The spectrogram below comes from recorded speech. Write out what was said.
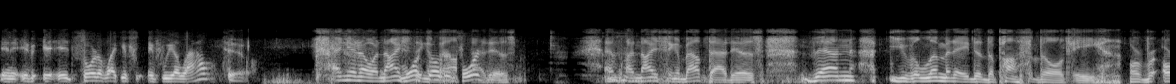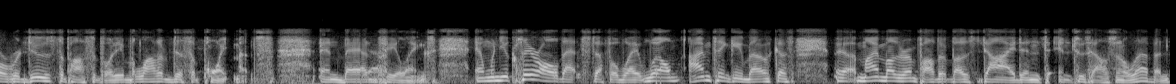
It, it, it's sort of like if if we allow it to. And you know, a nice More thing so about that is and mm-hmm. a nice thing about that is then you've eliminated the possibility or, or reduced the possibility of a lot of disappointments and bad yeah. feelings. And when you clear all that stuff away, well, I'm thinking about it because uh, my mother and father both died in, in 2011.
